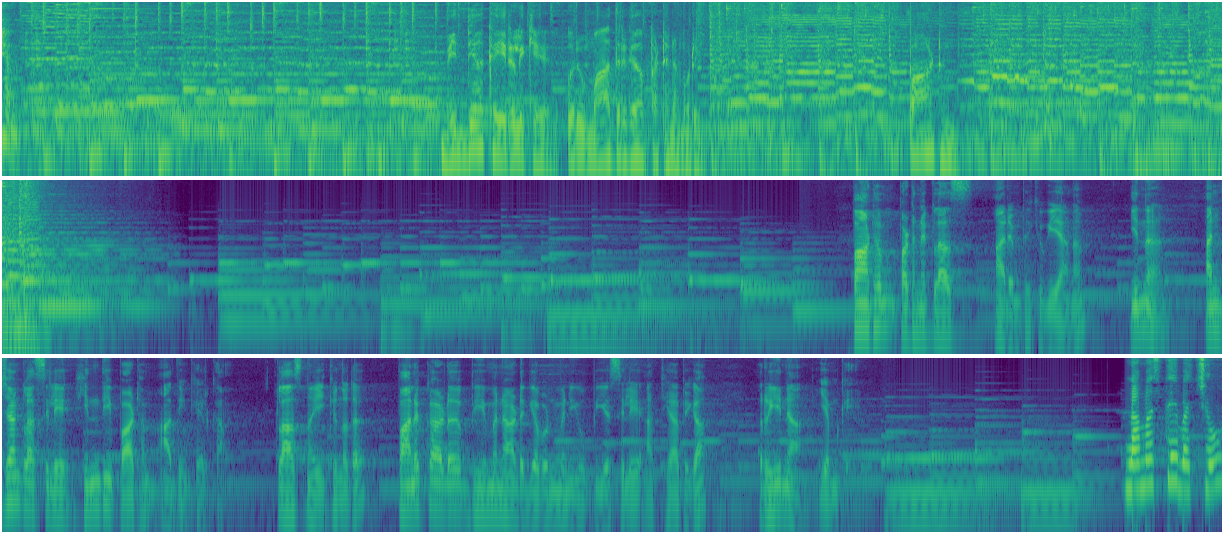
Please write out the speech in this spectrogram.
പാഠം വിദ്യാ കൈരളിക്ക് ഒരു മാതൃകാ പഠനമുറി. പാഠം. പാഠം പഠന ക്ലാസ് ആരംഭിക്കുകയാണ്. ഇന്ന് അഞ്ചാം ക്ലാസ്സിലെ ഹിന്ദി പാഠം ആദ്യം കേൾക്കാം. ക്ലാസ് നയിക്കുന്നത് Palakkad Bheemanad government U P എസിലെ അധ്യാപിക റീന എം കെ नमस्ते बच्चों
